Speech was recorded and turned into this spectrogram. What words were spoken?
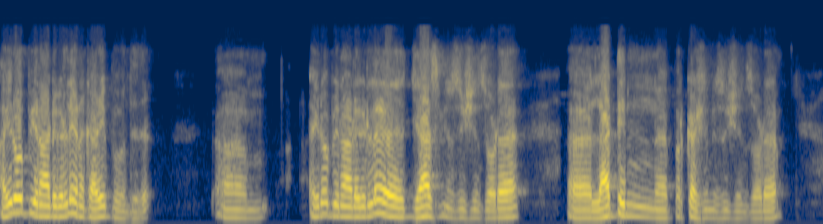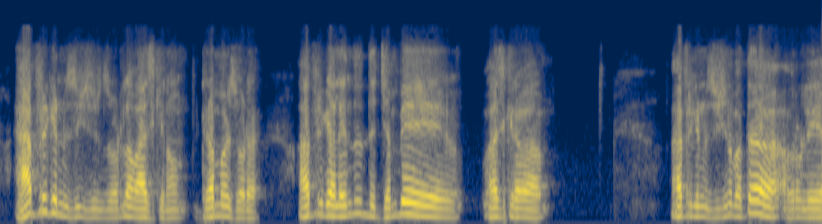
ஐரோப்பிய நாடுகளில் எனக்கு அழைப்பு வந்தது. ஐரோப்பிய நாடுகளில் ஜாஸ் மியூசிஷியன்ஸோட லாட்டின் பர்கஷன் மியூசிஷியன்ஸோட ஆப்பிரிக்கன் மியூசிஷியன்ஸோடலாம் வாசிக்கணும். ட்ரம்மர்ஸோட ஆப்பிரிக்காலேருந்து இந்த ஜம்பே வாசிக்கிற ஆப்பிரிக்கன் மியூசிஷியன் பார்த்தா அவருடைய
